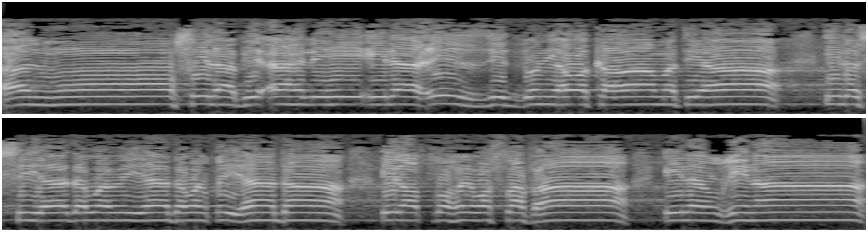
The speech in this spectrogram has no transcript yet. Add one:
الموصلة بأهله إلى عز الدنيا وكرامتها إلى السيادة والريادة والقيادة إلى الطهر والصفاء إلى الغنى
